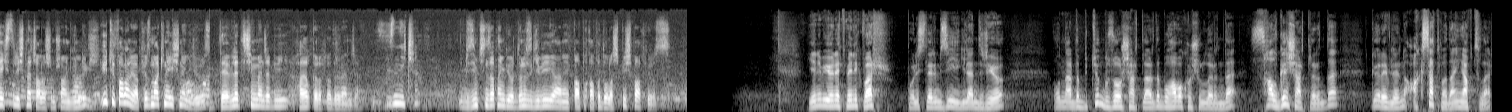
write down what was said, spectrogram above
Tekstil işinde çalışıyorum şu an günlük. Ütü falan yapıyoruz, makine işine gidiyoruz. Devlet için bence bir hayal kırıklığıdır bence. Sizin için? Bizim için zaten gördüğünüz gibi yani kapı kapı dolaşıp iş bakıyoruz. Yeni bir yönetmelik var. Polislerimizi ilgilendiriyor. Onlar da bütün bu zor şartlarda, bu hava koşullarında, salgın şartlarında görevlerini aksatmadan yaptılar.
